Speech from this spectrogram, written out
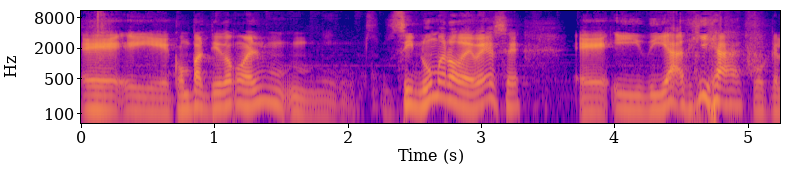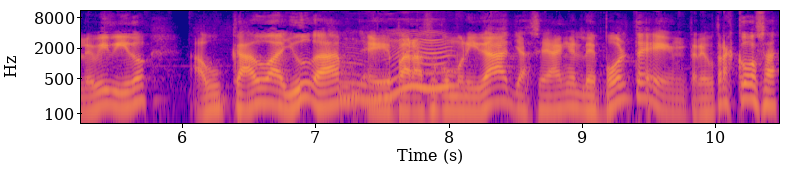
eh, y he compartido con él sin número de veces eh, y día a día, porque lo he vivido, ha buscado ayuda eh, para su comunidad, ya sea en el deporte, entre otras cosas.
